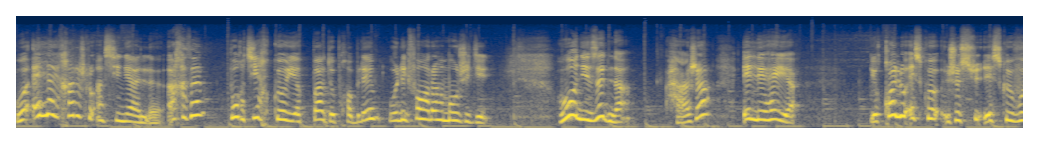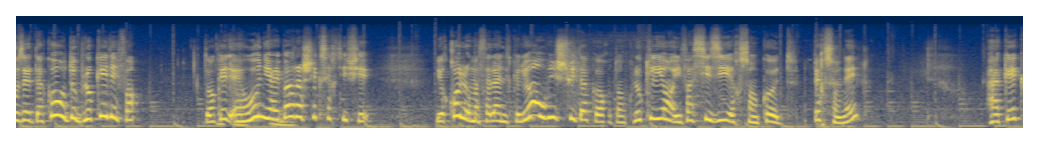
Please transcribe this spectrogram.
والا يخرج له ان سينيال اخضر بور دير كو يا با دو بروبليم ولي فون راهم موجودين هوني زدنا حاجه اللي هي يقول له اسكو جو سوي اسكو فوز êtes داكور دو بلوكي لي فون دونك هوني عباره شيك سيرتيفيي يقول له مثلا الكليون وي جو سوي داكور دونك لو كليون il va saisir son code personnel هكاك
